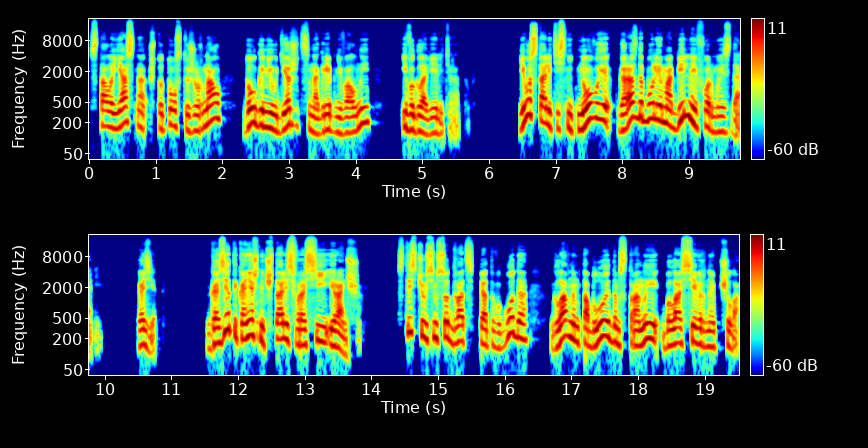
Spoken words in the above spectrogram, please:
стало ясно, что толстый журнал – долго не удержится на гребне волны и во главе литературы. Его стали теснить новые, гораздо более мобильные формы изданий — газеты. Газеты, конечно, читались в России и раньше. С 1825 года главным таблоидом страны была «Северная пчела».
